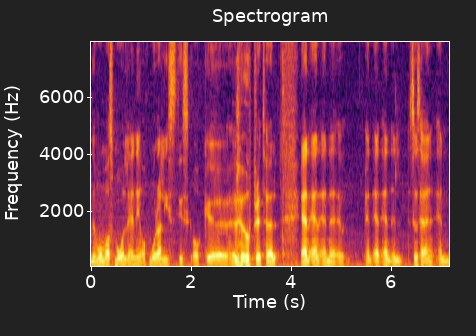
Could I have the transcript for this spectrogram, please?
hon var smålänning och moralistisk och eh, upprätthöll en, en, en, en, en, en, en, en, en, en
